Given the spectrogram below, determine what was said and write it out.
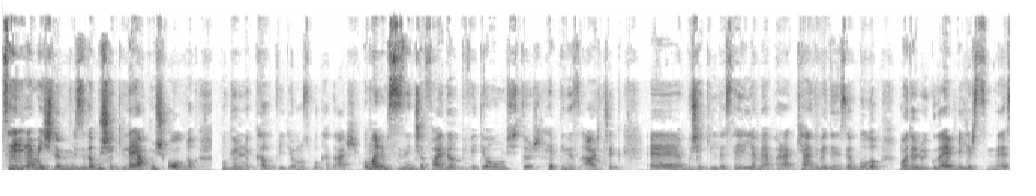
Serileme işlemimizi de bu şekilde yapmış olduk. Bugünlük kalıp videomuz bu kadar. Umarım sizin için faydalı bir video olmuştur. Hepiniz artık eee, bu şekilde serileme yaparak kendi bedeninize bulup model uygulayabilirsiniz.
